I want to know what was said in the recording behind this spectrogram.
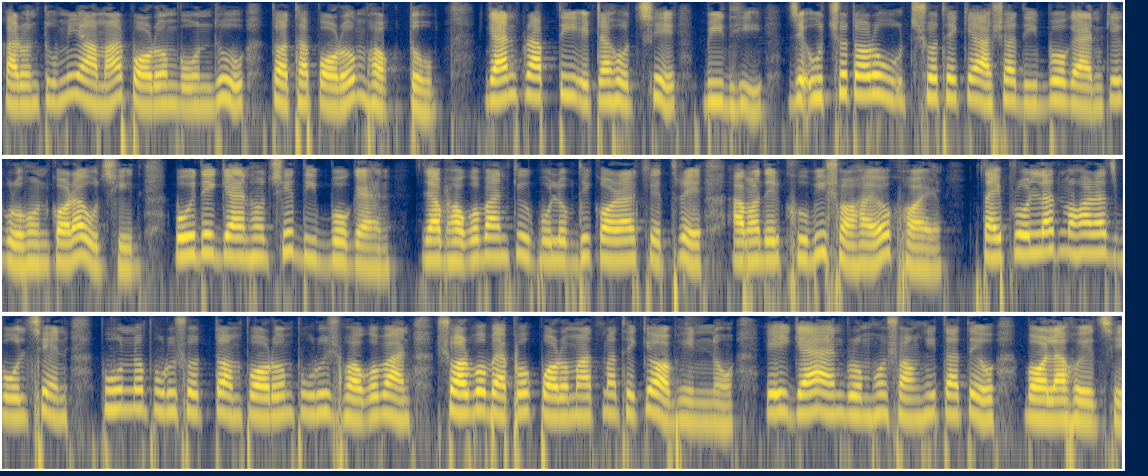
কারণ তুমি আমার পরম বন্ধু তথা পরম ভক্ত। জ্ঞান প্রাপ্তি এটা হচ্ছে বিধি, যে উচ্চতর উৎস থেকে আসা দিব্য জ্ঞানকে গ্রহণ করা উচিত। বৈদিক জ্ঞান হচ্ছে দিব্য জ্ঞান। যা ভগবানকে উপলব্ধি করার ক্ষেত্রে আমাদের খুবই সহায়ক হয়। তাই প্রহ্লাদ মহারাজ বলছেন, পূর্ণ পুরুষোত্তম, পরম পুরুষ ভগবান, সর্বব্যাপক পরমাত্মা থেকে অভিন্ন। এই জ্ঞান ব্রহ্ম সংহিতাতেও বলা হয়েছে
